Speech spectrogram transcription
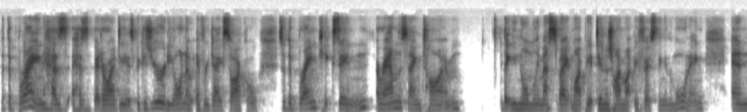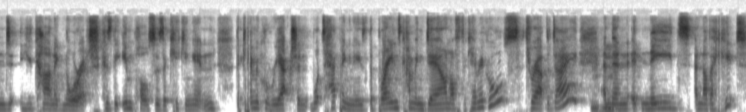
But the brain has has better ideas because you're already on an everyday cycle. So the brain kicks in around the same time that you normally masturbate might be at dinner time, might be first thing in the morning, and you can't ignore it because the impulses are kicking in. The chemical reaction, what's happening is the brain's coming down off the chemicals throughout the day, mm-hmm. and then it needs another hit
